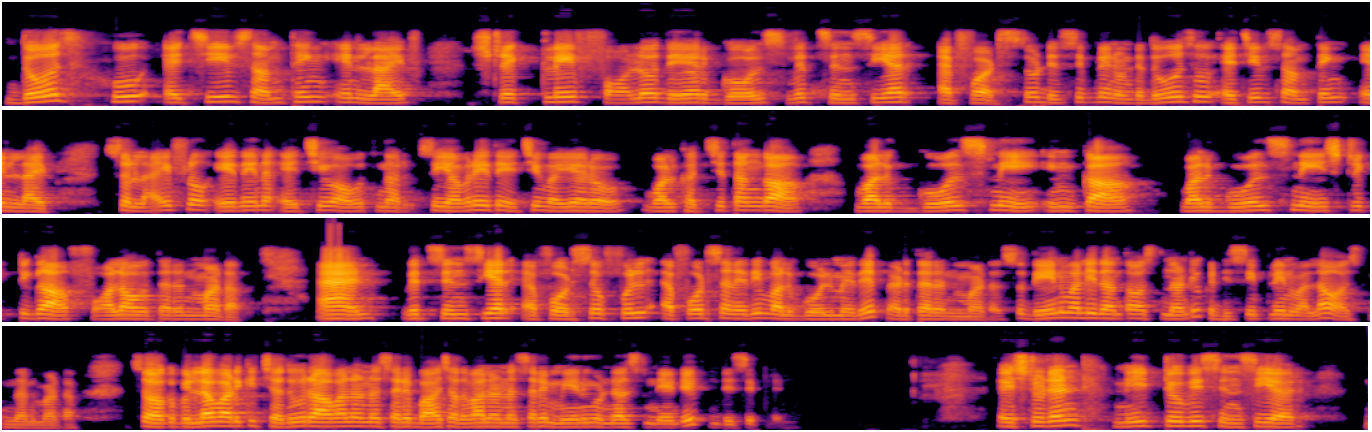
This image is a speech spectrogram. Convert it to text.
Those who achieve something in life strictly follow their goals with sincere efforts so discipline ఉంటే those who achieve something in life so లైఫ్లో ఏదైనా అచీవ్ అవుతున్నారు. సో ఎవరైతే అచీవ్ అయ్యారో వాళ్ళు ఖచ్చితంగా వాళ్ళ గోల్స్ని ఇంకా వాళ్ళ గోల్స్ని స్ట్రిక్ట్గా ఫాలో అవుతారనమాట and with sincere efforts so full efforts అనేది వాళ్ళు గోల్ మీదే పెడతారనమాట సో దేని వల్ల ఇదంతా వస్తుందంటే ఒక డిసిప్లిన్ వల్ల వస్తుందన్నమాట. సో ఒక పిల్లవాడికి చదువు రావాలన్నా సరే బాగా చదవాలన్నా సరే మెయిన్గా ఉండాల్సింది ఏంటి? Discipline a student need to be sincere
